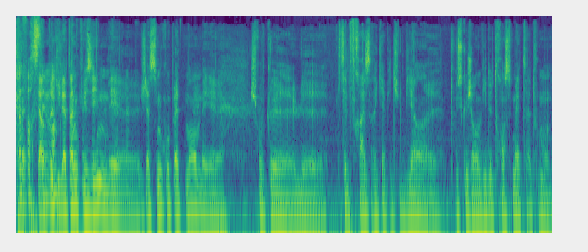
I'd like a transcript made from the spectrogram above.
c'est un peu du latin de cuisine, mais euh, j'assume complètement. Mais je trouve que le, cette phrase récapitule bien tout ce que j'ai envie de transmettre à tout le monde.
